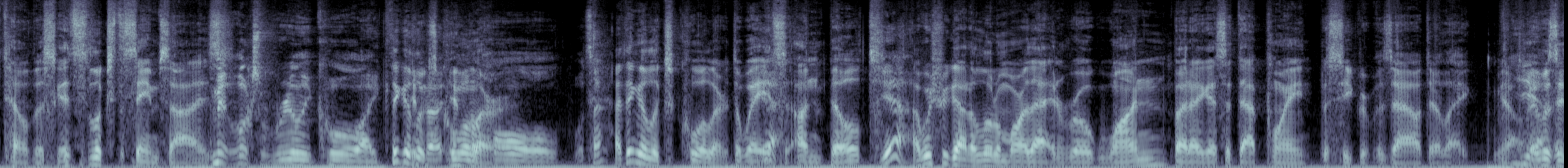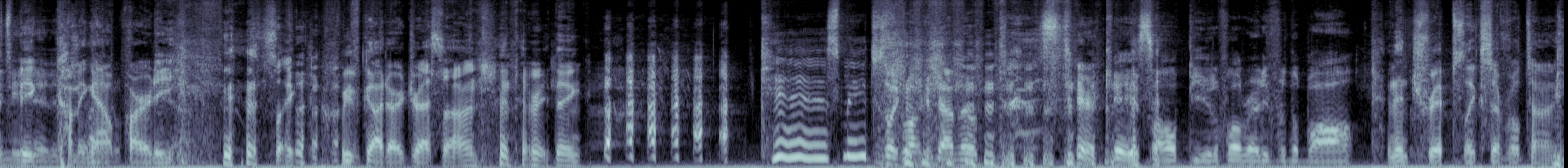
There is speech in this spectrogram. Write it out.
tell this. It looks the same size. I mean, it looks really cool. Like, I think it looks cooler. whole, what's that? I think it looks cooler the way it's unbuilt. Yeah. I wish we got a little more of that in Rogue One, but I guess at that point the secret was out. They're like, you know, Yeah, it was its big it coming right out before- party. it's like we've got our dress on and everything. Kiss me, just like walking down the staircase, all beautiful, ready for the ball. and then trips like several times,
